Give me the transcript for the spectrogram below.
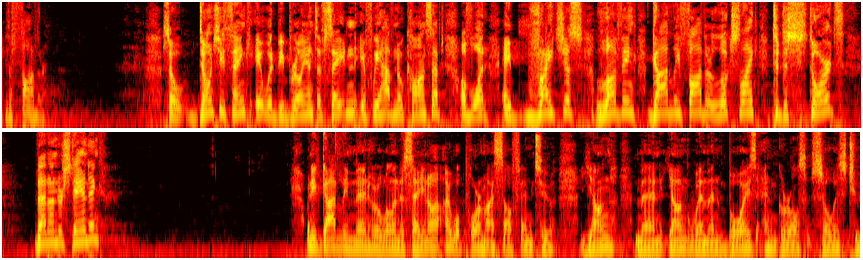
He's a father. So, don't you think it would be brilliant of Satan if we have no concept of what a righteous, loving, godly father looks like to distort that understanding? We need godly men who are willing to say, you know, I will pour myself into young men, young women, boys, and girls so as to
